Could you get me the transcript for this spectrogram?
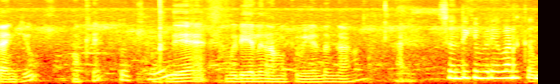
താങ്ക് യു ഓക്കെ ഇതേ വീഡിയോയിൽ നമുക്ക് വീണ്ടും കാണാം. ശ്രദ്ധിക്കുമ്പോഴേ സന്ധിക്കും വരെ വണക്കം.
